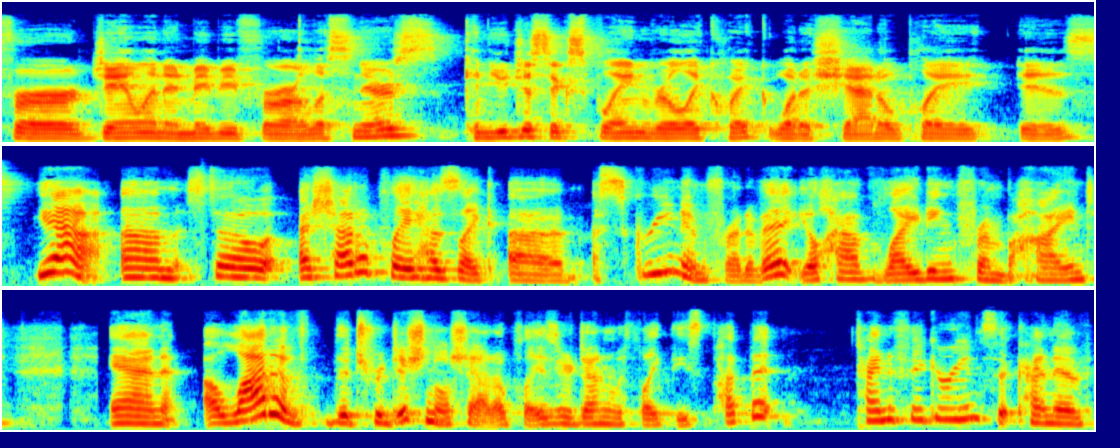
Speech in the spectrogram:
for Jalen and maybe for our listeners, can you just explain really quick what a shadow play is? Yeah. Um, so a shadow play has like a, a, screen in front of it. You'll have lighting from behind. And a lot of the traditional shadow plays are done with like these puppet kind of figurines that kind of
